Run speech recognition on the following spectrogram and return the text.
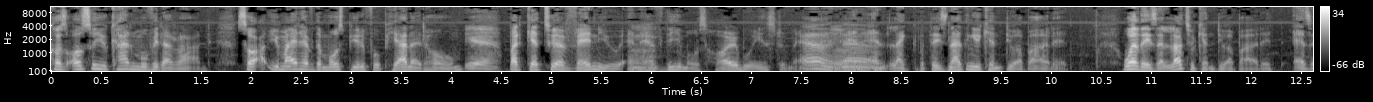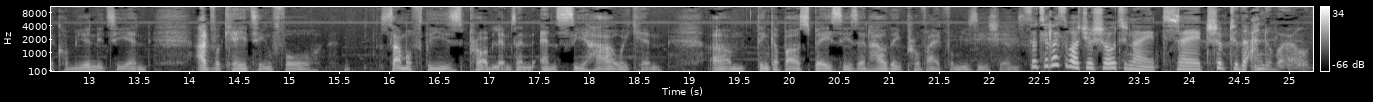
also you can't move it around. So uh, you might have the most beautiful piano at home Yeah. but get to a venue and have the most horrible instrument Oh, and, no. and, and like but there's nothing you can do about it. Well, there's a lot we can do about it as a community and advocating for some of these problems and, and see how we can um, think about spaces and how they provide for musicians. So tell us about your show tonight, uh, Trip to the Underworld.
